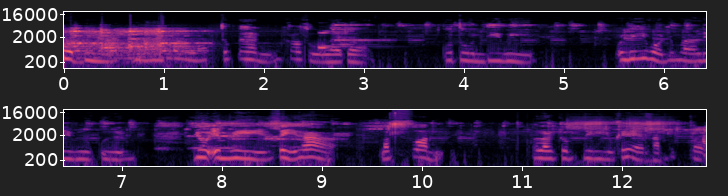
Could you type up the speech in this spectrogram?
สวัสดียินดีต้อนรับทุกท่านเข้าสู่รายการกูตูนทีวีวันนี้ผมจะมารีวิวปืน UMV 45ลัดซ่อนพลังโจมตีอยู่แค่สามสิบกล่อง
